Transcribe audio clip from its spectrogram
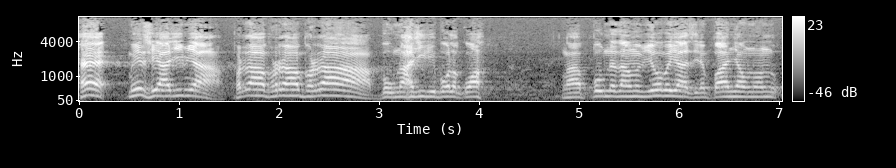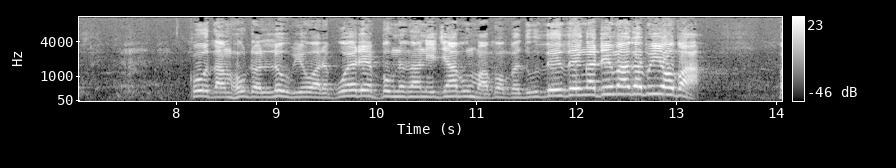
ဟဲ့မင်းဆရာကြီးများဖရာဖရာဖရာပုံနာကြီးတွေပေါ်လကွာငါပုံနံမပြောပါရစေနဲ့ပါညောင်းလုံးလို့ကိုယ်တံမဟုတ်တော့လှုပ်ပြောရတယ်ပွဲတဲ့ပုံနံနေကြဘူးမှာပေါ့ဘသူသေးသေးငါတင်မကပြီးရောပါဘ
